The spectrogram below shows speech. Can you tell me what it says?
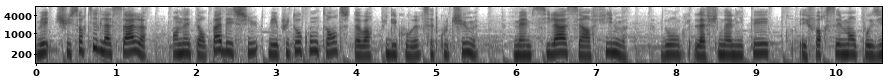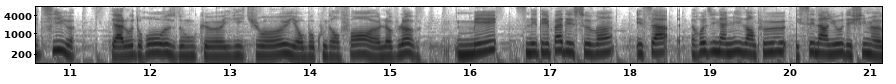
mais je suis sortie de la salle en n'étant pas déçue, mais plutôt contente d'avoir pu découvrir cette coutume, même si là, c'est un film, donc la finalité est forcément positive. C'est à l'eau de rose, donc euh, il vit heureux, ils ont beaucoup d'enfants, euh, love love. Mais ce n'était pas décevant et ça redynamise un peu les scénarios des films euh,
